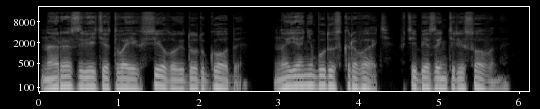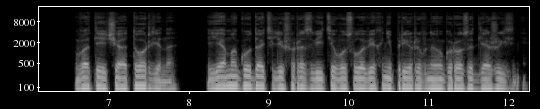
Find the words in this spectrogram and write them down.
«На развитие твоих сил уйдут годы, но я не буду скрывать, в тебе заинтересованы. В отличие от Ордена, я могу дать лишь развитие в условиях непрерывной угрозы для жизни.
